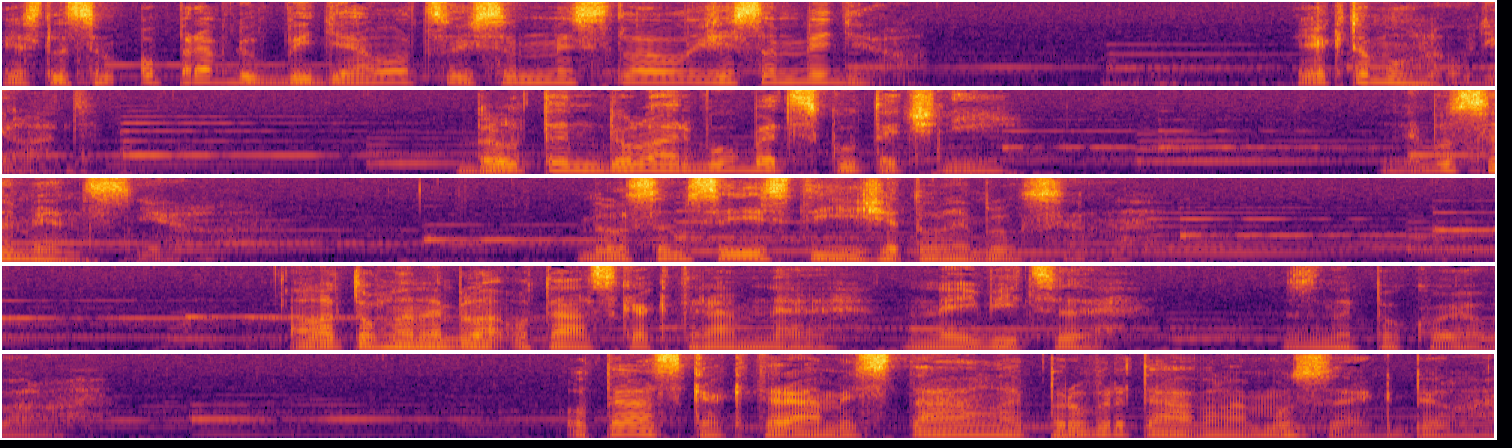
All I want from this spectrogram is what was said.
Jestli jsem opravdu viděl, co jsem myslel, že jsem viděl. Jak to mohl udělat? Byl ten dolar vůbec skutečný? Nebo jsem jen snil? Byl jsem si jistý, že to nebyl sen. Ale tohle nebyla otázka, která mne nejvíce znepokojovala. Otázka, která mi stále provrtávala mozek, byla...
